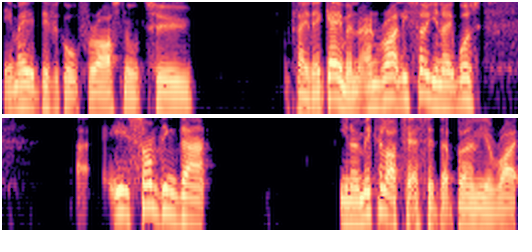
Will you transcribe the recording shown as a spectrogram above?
it made it difficult for Arsenal to play their game, and, and rightly so. You know, it was uh, it's something that you know, Mikel Arteta said that Burnley are right,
